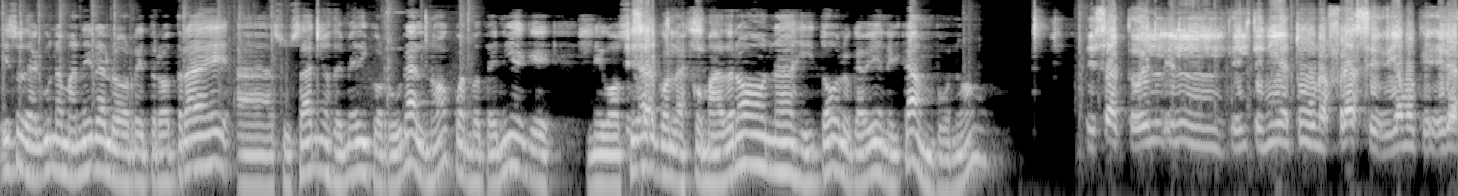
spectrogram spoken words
eso de alguna manera lo retrotrae a sus años de médico rural, ¿no? Cuando tenía que negociar con las comadronas y todo lo que había en el campo, ¿no? Exacto, él, él, él, tenía, tuvo una frase, digamos, que era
